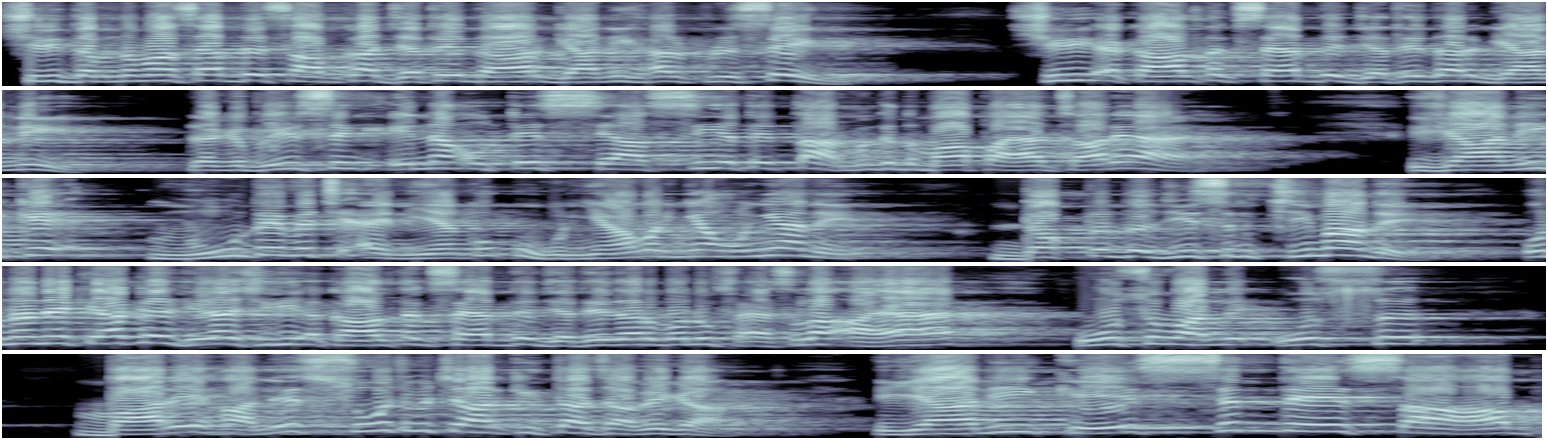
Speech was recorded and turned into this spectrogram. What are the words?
ਸ਼੍ਰੀ ਦਮਦਮਾ ਸਾਹਿਬ ਦੇ ਸਾਬਕਾ ਜਥੇਦਾਰ ਗਿਆਨੀ ਹਰਪ੍ਰੀਤ ਸਿੰਘ, ਸ਼੍ਰੀ ਅਕਾਲ ਤਖਤ ਸਾਹਿਬ ਦੇ ਜਥੇਦਾਰ ਗਿਆਨੀ ਰਗਵੀਰ ਸਿੰਘ ਇਹਨਾਂ ਉੱਤੇ ਸਿਆਸੀ ਅਤੇ ਧਾਰਮਿਕ ਦਬਾਅ ਪਾਇਆ ਜਾ ਰਿਹਾ ਹੈ। ਯਾਨੀ ਕਿ ਮੂੰਹ ਦੇ ਵਿੱਚ ਇੰਨੀਆਂ ਕੋ ਘੂੜੀਆਂ ਵੜੀਆਂ ਹੋਈਆਂ ਨੇ, ਡਾਕਟਰ ਦਲਜੀਤ ਸਿੰਘ ਚੀਮਾ ਦੇ, ਉਹਨਾਂ ਨੇ ਕਿਹਾ ਕਿ ਜਿਹੜਾ ਸ਼੍ਰੀ ਅਕਾਲ ਤਖਤ ਸਾਹਿਬ ਦੇ ਜਥੇਦਾਰ ਵੱਲੋਂ ਫੈਸਲਾ ਆਇਆ ਹੈ, ਉਸ ਵਾਲੇ, ਉਸ ਬਾਰੇ ਹਾਲੇ ਸੋਚ ਵਿਚਾਰ ਕੀਤਾ ਜਾਵੇਗਾ। ਯਾਨੀ ਕਿ ਸਿੱਧੇ ਹਿਸਾਬ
